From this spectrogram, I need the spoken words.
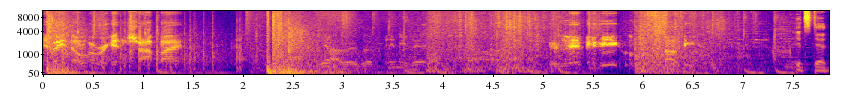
Anybody know who we're getting shot by? Yeah, there's an enemy there. There's an enemy vehicle to the southeast. It's dead.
